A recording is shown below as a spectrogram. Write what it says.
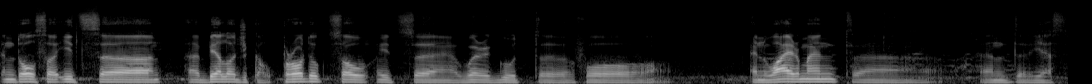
and also it's uh, a biological product, so it's uh, very good uh, for environment uh, and uh, yes.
